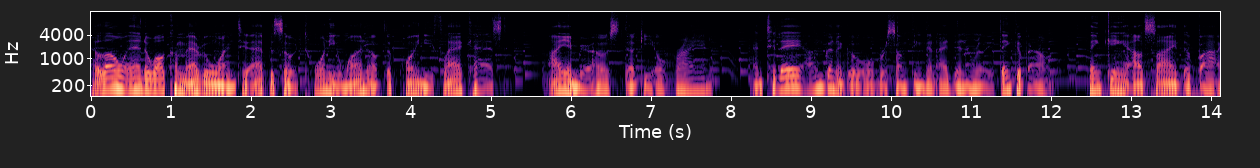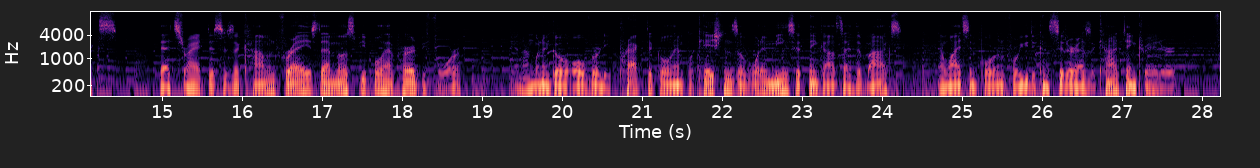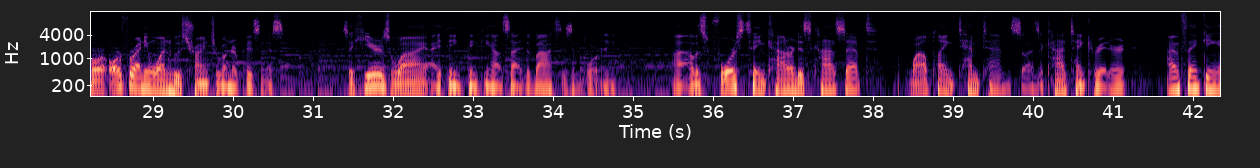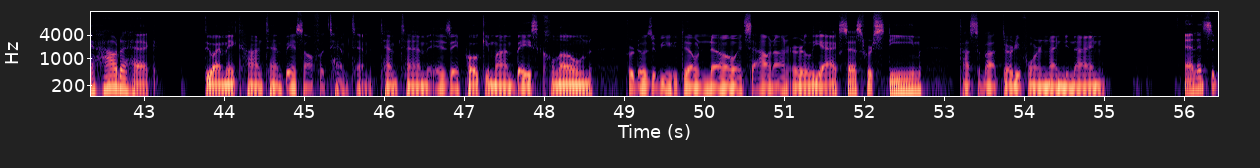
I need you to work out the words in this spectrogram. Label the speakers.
Speaker 1: Hello and welcome everyone to episode 21 of the Pointy Flatcast. I am your host, Ducky O'Brien, and today I'm gonna go over something that I didn't really think about thinking outside the box. That's right, this is a common phrase that most people have heard before, and I'm gonna go over the practical implications of what it means to think outside the box and why it's important for you to consider as a content creator for or for anyone who's trying to run a business. So here's why I think thinking outside the box is important. Uh, I was forced to encounter this concept while playing Temtem. So as a content creator, I'm thinking, how the heck do I make content based off of Temtem? Temtem is a Pokemon-based clone. For those of you who don't know, it's out on early access for Steam. Costs about $34.99. And it's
